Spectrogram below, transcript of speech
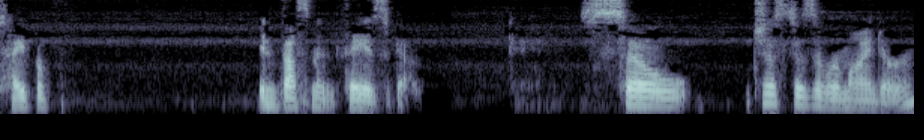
type of investment phase again. So, just as a reminder,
